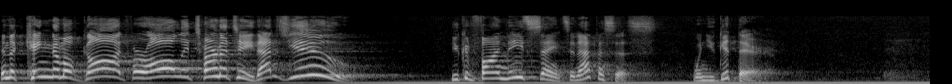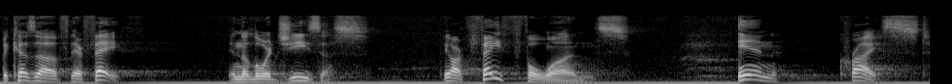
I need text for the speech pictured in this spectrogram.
in the kingdom of God for all eternity. That is you. You can find these saints in Ephesus when you get there because of their faith in the Lord Jesus. They are faithful ones in Christ.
